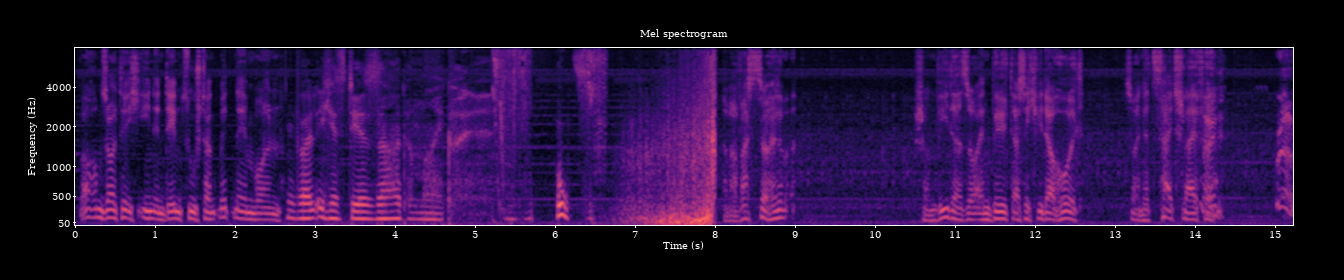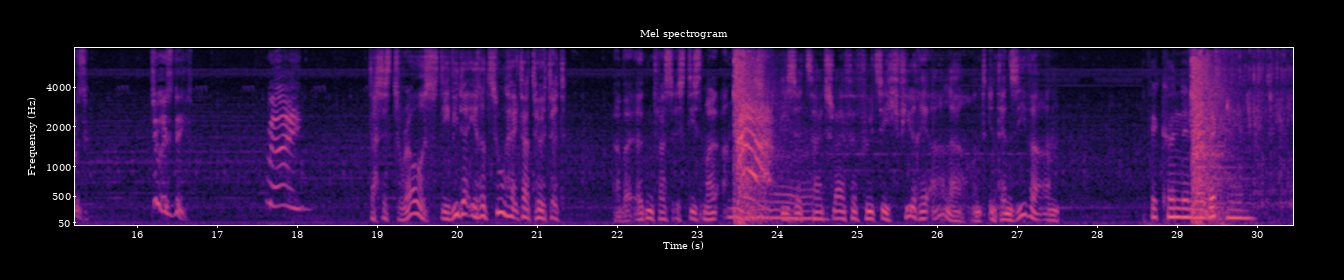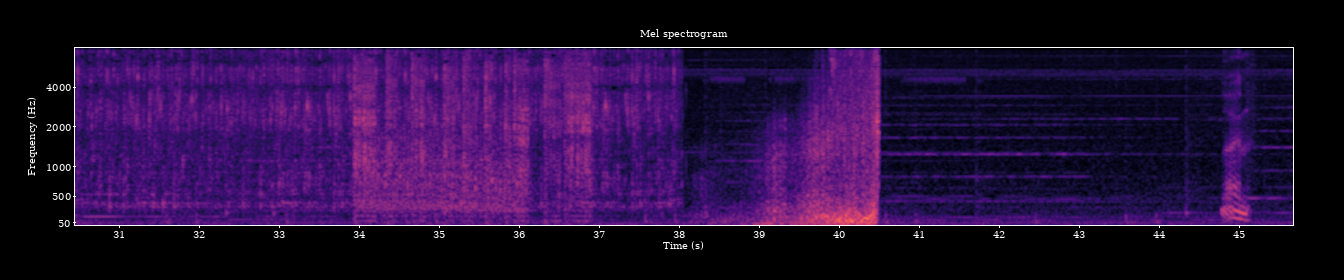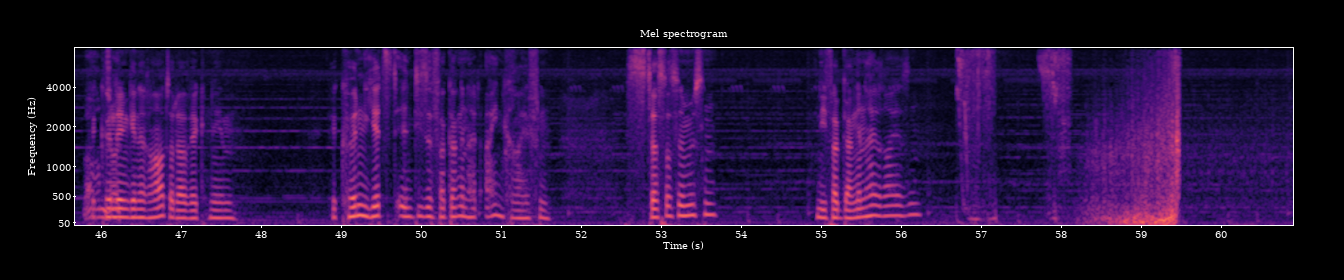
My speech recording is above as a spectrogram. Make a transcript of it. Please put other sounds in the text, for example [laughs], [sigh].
Warum sollte ich ihn in dem Zustand mitnehmen wollen? Weil ich es dir sage, Michael. Uh. Aber was zur Hölle... Schon wieder so ein Bild, das sich wiederholt. So eine Zeitschleife. Nein. Rose, tu es nicht. Nein! Das ist Rose, die wieder ihre Zuhälter tötet. Aber irgendwas ist diesmal anders. Diese Zeitschleife fühlt sich viel realer und intensiver an. Wir können den mal wegnehmen. Können den Generator da wegnehmen. Wir können jetzt in diese Vergangenheit eingreifen. Ist das, was wir müssen? In die Vergangenheit reisen?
